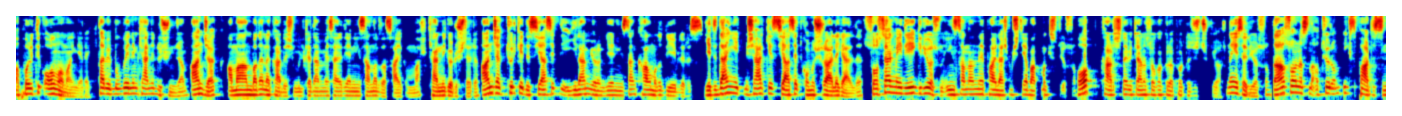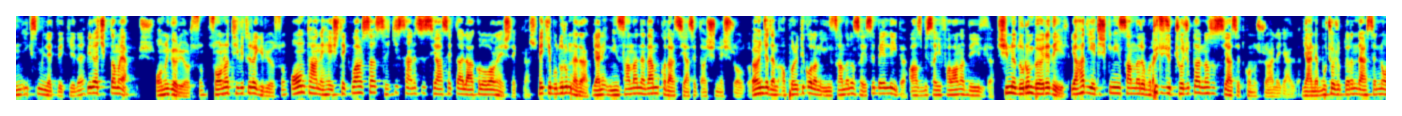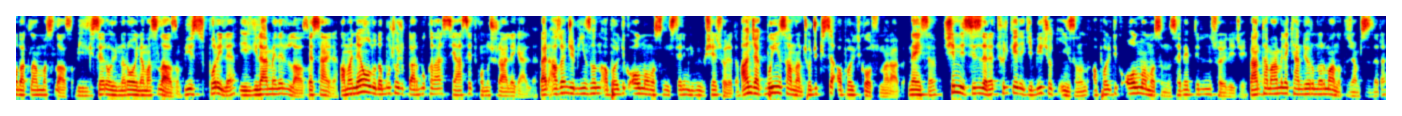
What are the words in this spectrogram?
apolitik olmaman gerek. Tabi bu benim kendi düşüncem. Ancak aman bana ne kardeşim ülkeden vesaire diyen insanlara da saygım var. Kendi görüşleri. Ancak Türkiye'de siyasetle ilgilenmiyorum diyen insan kalmadı diyebiliriz. 7'den 70 herkes siyaset konuşur hale geldi. Sosyal medyaya giriyorsun. insanlar ne paylaşmış diye bakmak istiyorsun. Hop karşına bir tane sokak röportajı çıkıyor. Neyse diyorsun. Daha sonrasında atıyorum X partisinin X milletvekili bir açıklama yapmış. Onu görüyorsun. Sonra Twitter'a giriyorsun. 10 tane hashtag varsa 8 tanesi siyasetle alakalı olan hashtagler. Peki bu durum neden? Yani insanlar neden bu kadar siyasete aşırı neşir oldu? Önceden apolitik olan insanların sayısı belliydi. Az bir sayı falan da değildi. Şimdi durum böyle değil. Ya hadi yetişkin insanları bırak. Küçücük çocuklar nasıl siyaset konuşur hale geldi? Yani bu çocukların derslerine odaklanması lazım. Bilgisayar oyunları oynaması lazım. Bir spor ile ilgilenmeleri lazım vesaire. Ama ne oldu da bu çocuklar bu kadar siyaset konuşur hale geldi? Ben az önce bir insanın apolitik olmamasını isterim gibi bir şey söyledim. Ancak bu insanlar çocuk ise apolitik olsunlar abi. Neyse. Şimdi sizlere Türkiye'deki birçok insanın apolitik olmamasının sebeplerini söyleyeceğim. Ben tamamıyla kendi yorumlarımı anlatacağım sizlere.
